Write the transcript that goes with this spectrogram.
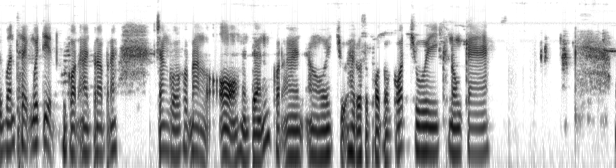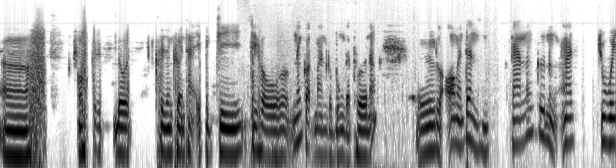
advantage មួយទៀតគឺគាត់អាចប្រើប្រាស់ jungle គាត់បានល្អមែនតើគាត់អាចឲ្យជួយ hero support របស់គាត់ជួយក្នុងការអឺអូគ្រីបដូចគឺយើងឃើញថា Epic G Jiho ហ្នឹងគាត់បានកំពុងតែធ្វើហ្នឹងគឺល្អមែនទែនការហ្នឹងគឺនឹងអាច ជួយ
